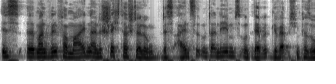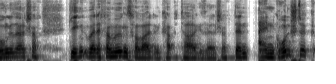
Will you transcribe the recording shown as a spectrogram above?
ist, äh, man will vermeiden eine Schlechterstellung des Einzelunternehmens und der gewerblichen Personengesellschaft gegenüber der vermögensverwaltenden Kapitalgesellschaft. Denn ein Grundstück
